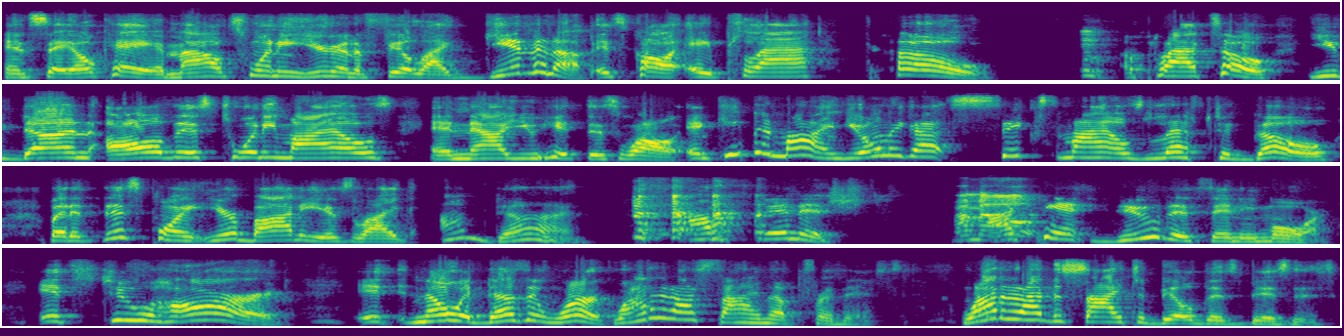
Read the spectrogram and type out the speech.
and say, okay, at mile 20, you're going to feel like giving up. It's called a plateau a plateau. You've done all this 20 miles and now you hit this wall. And keep in mind, you only got six miles left to go. But at this point, your body is like, I'm done. I'm finished. I'm I can't do this anymore. It's too hard. It no, it doesn't work. Why did I sign up for this? Why did I decide to build this business?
